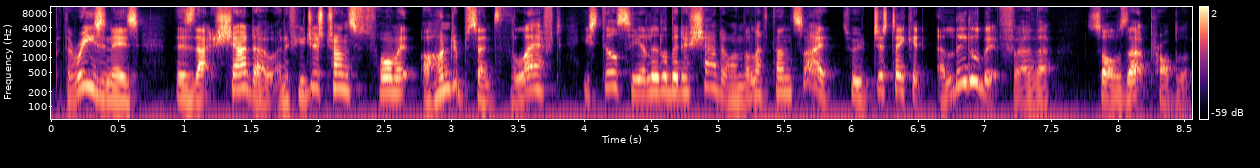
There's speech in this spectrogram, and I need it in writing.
but the reason is there's that shadow. And if you just transform it 100% to the left, you still see a little bit of shadow on the left-hand side. So we've just take it a little bit further, solves that problem.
